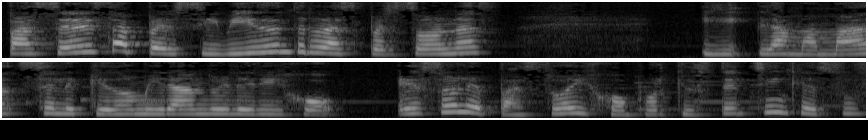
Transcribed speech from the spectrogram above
pasé desapercibido entre las personas y la mamá se le quedó mirando y le dijo, eso le pasó, hijo, porque usted sin Jesús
